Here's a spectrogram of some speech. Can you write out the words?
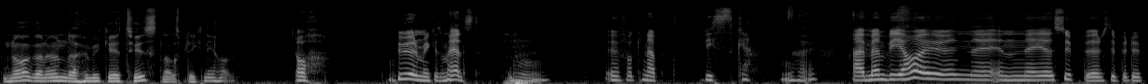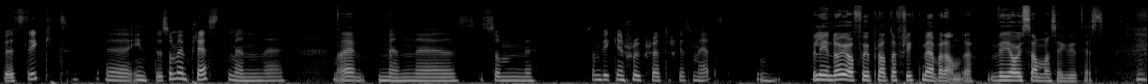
Någon undrar hur mycket tystnadsplikt ni har? Hur mycket som helst. Mm. Vi får knappt viska. Nej. Nej, men vi har ju en, en eh, super, super duper strikt, eh, inte som en präst men, eh, Nej. men eh, som, som vilken sjuksköterska som helst. Mm. Belinda och jag får ju prata fritt med varandra. Vi har ju samma sekretess. Mm.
